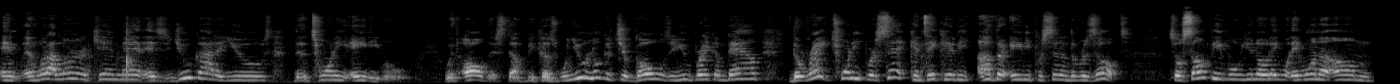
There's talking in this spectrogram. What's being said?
And and what I learned, Ken, man, is you got to use the 2080 rule with all this stuff because when you look at your goals and you break them down, the right 20% can take care of the other 80% of the results. So some people, you know, they they want to um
